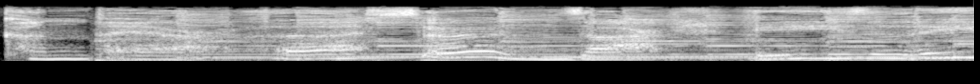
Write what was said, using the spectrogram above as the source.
Compare Comparisons are easily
